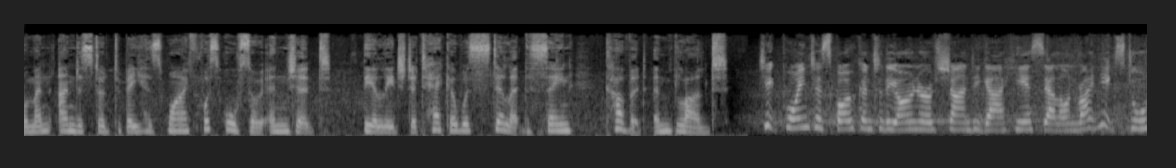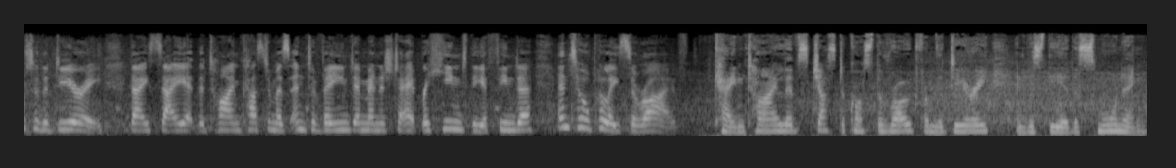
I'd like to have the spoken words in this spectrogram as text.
woman understood to be his wife was also injured. The alleged attacker was still at the scene, covered in blood. Checkpoint has spoken to the owner of Chandigarh Hair Salon right next door to the dairy. They say at the time customers intervened and managed to apprehend the offender until police arrived. Kane Tai lives just across the road from the dairy and was there this morning,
